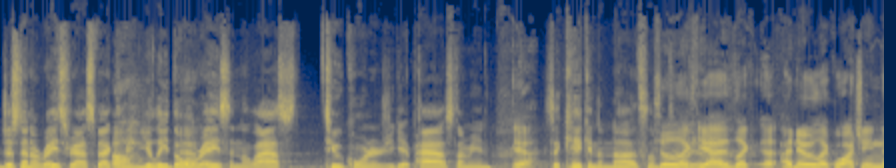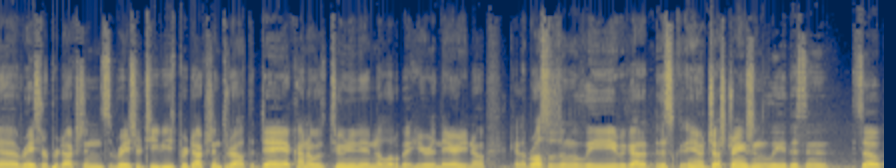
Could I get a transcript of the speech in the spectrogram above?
just in a racer aspect. Oh, I mean, you lead the yeah. whole race in the last two corners you get past. I mean, Yeah. it's a kick in the nuts. So like you. yeah, it's like uh, I know like watching uh, Racer Productions, Racer TV's production throughout the day. I kind of was tuning in a little bit here and there. You know, Kailub Russell's in the lead. We got this. You know, Just Strang's in the lead. This and so,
